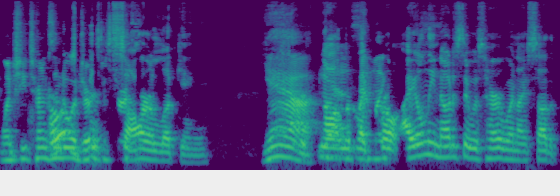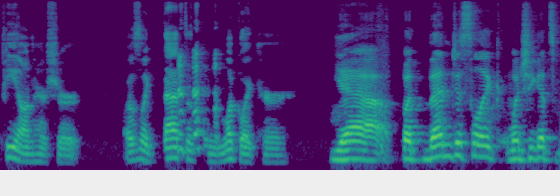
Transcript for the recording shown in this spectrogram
when she turns into a Pearl's jerk. just starts- bizarre looking. Yeah, Not Yes. look like like- Pearl. I only noticed it was her when I saw the P on her shirt. I was like, that doesn't even look like her. yeah. But then just like when she gets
